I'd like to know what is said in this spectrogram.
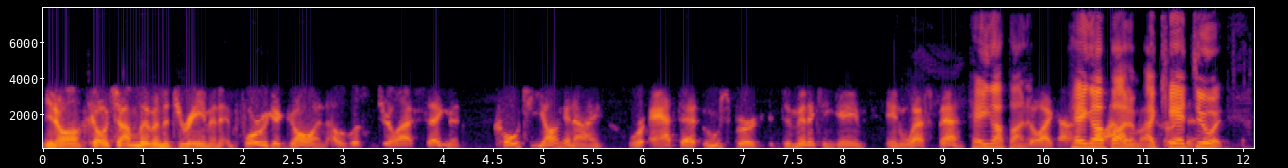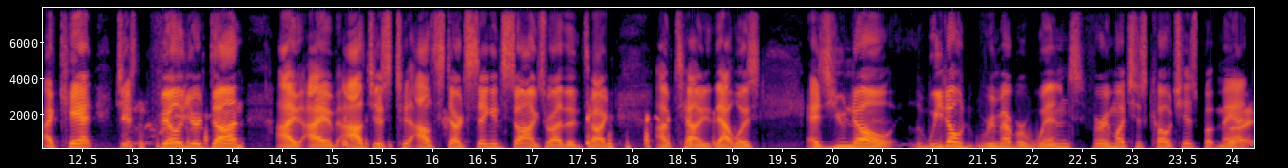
You know, Coach, I'm living the dream. And before we get going, I was listening to your last segment. Coach Young and I were at that Oostburg Dominican game in West Bend. Hang up on him. So I Hang up on him. I I can't that. do it. I can't just Phil. You're done. I, I I'll just I'll start singing songs rather than talk. I'm telling you that was, as you know, we don't remember wins very much as coaches, but man, Right.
